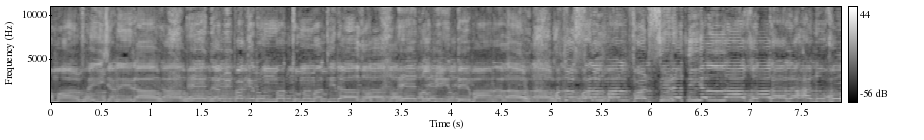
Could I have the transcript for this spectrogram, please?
আমার ভাই জানেরা হে নবী পাকের উম্মত, উম্মতিরা হে নবী দেবানারা, হযরত সালমান ফারসি রাদিয়াল্লাহু তাআলা আনহু,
